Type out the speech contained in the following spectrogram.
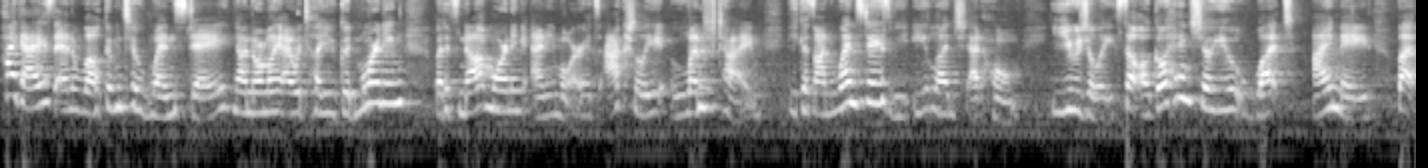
Hi guys and welcome to Wednesday. Now normally I would tell you good morning, but it's not morning anymore. It's actually lunchtime because on Wednesdays we eat lunch at home, usually. So I'll go ahead and show you what I made, but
